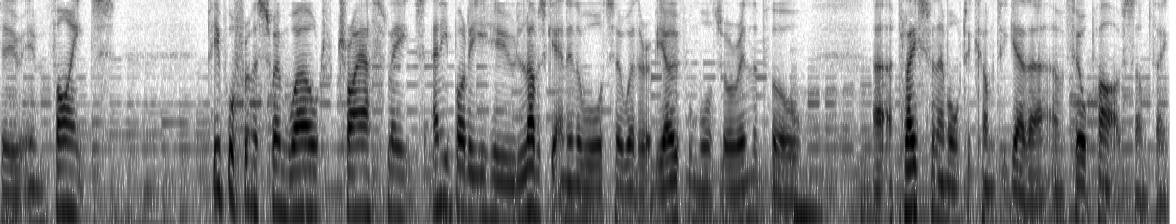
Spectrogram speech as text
to invite people from the swim world, triathletes, anybody who loves getting in the water, whether it be open water or in the pool, uh, a place for them all to come together and feel part of something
